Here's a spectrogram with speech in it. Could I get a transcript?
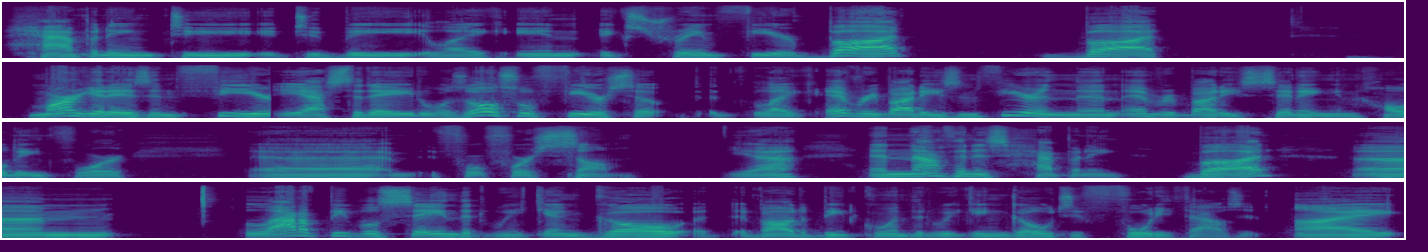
happening to to be like in extreme fear. But but market is in fear. Yesterday it was also fear, so like everybody's in fear, and then everybody's sitting and holding for uh, for for some, yeah, and nothing is happening. But um, a lot of people saying that we can go about Bitcoin that we can go to forty thousand. I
